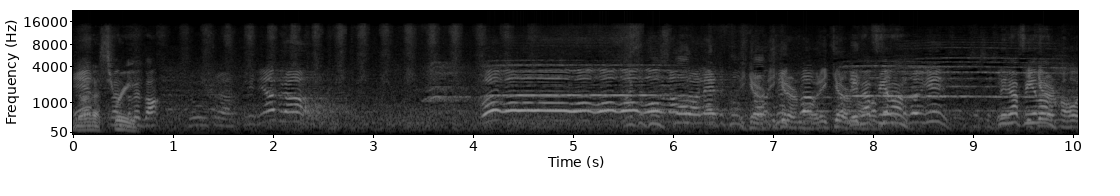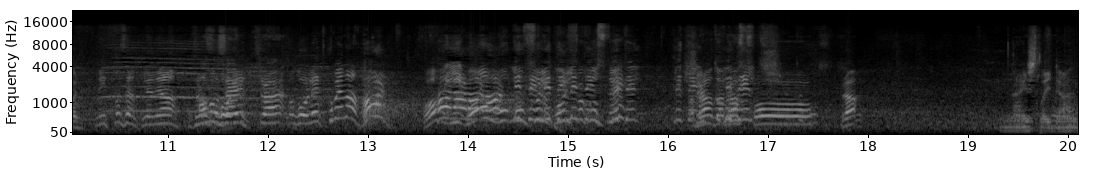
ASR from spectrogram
not a three. Linja er bra. Fin, da. Linja fin, Ikke da. rør med hår. Midt på senterlinja. Han på går litt. tror jeg. Han går litt. Kom igjen, da. Hard! Å, Hard, hard, hard, hard. Litt til, litt til, litt til, litt til. Litt til, Bra, da, bra. Så bra. Nicely done.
